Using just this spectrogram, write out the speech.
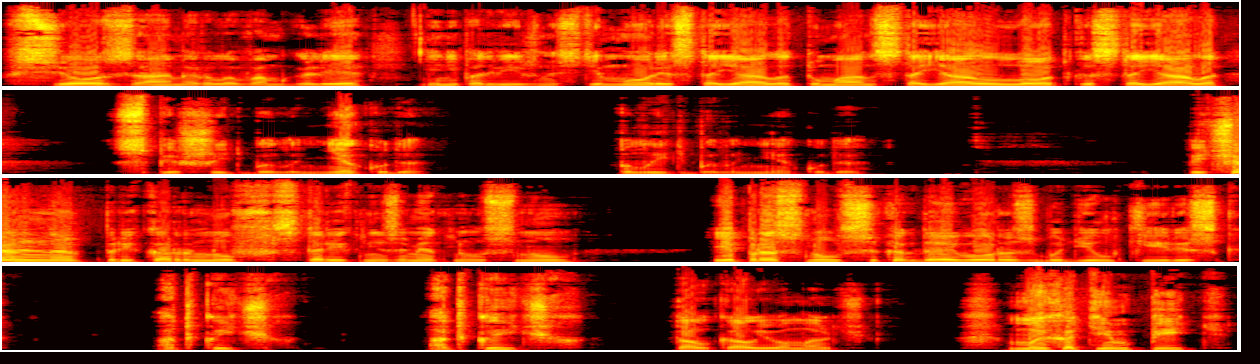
все замерло во мгле и неподвижности. Море стояло, туман стоял, лодка стояла. Спешить было некуда, плыть было некуда. Печально прикорнув, старик незаметно уснул — и проснулся, когда его разбудил Кириск. — Откычих! Откычих! — толкал его мальчик. — Мы хотим пить.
